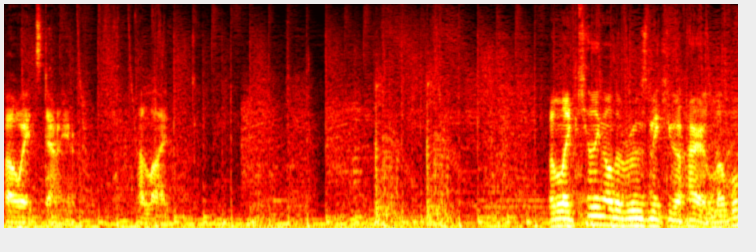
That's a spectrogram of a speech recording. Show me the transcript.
Oh wait, it's down here. I lied. But like killing all the rooms make you a higher level.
